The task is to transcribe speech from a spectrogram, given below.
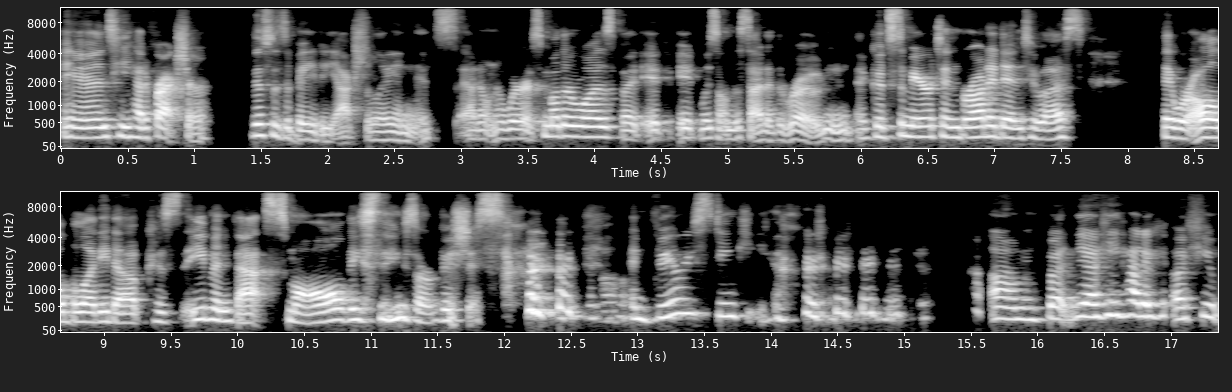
and he had a fracture. This was a baby actually, and it's I don't know where its mother was, but it it was on the side of the road, and a good Samaritan brought it into us. They were all bloodied up because even that small, these things are vicious and very stinky. Um, but yeah, he had a, a hum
